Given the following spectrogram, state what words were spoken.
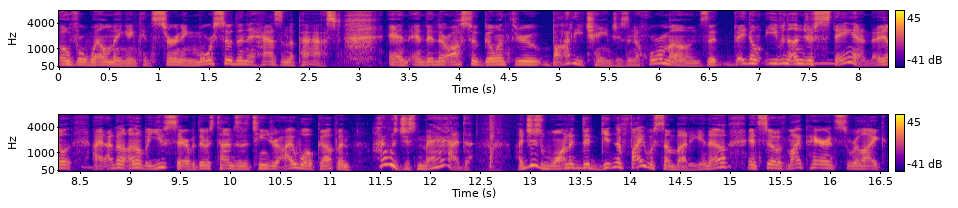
overwhelming and concerning, more so than it has in the past. And and then they're also going through body changes and hormones that they don't even understand. They don't. I, I don't. I don't know about you, Sara, but there was times as a teenager I woke up and I was just mad. I just wanted to get in a fight with somebody, you know. And so if my parents were like,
